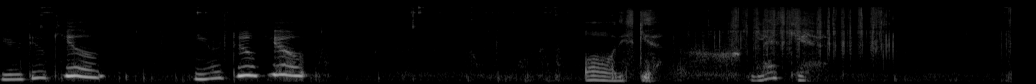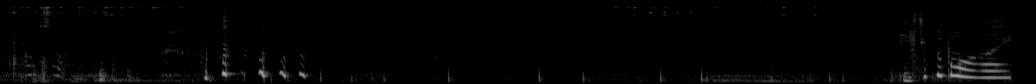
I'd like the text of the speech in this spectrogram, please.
You're too cute. You're too cute. Oh, let's get. Let's get it. Daisy good boy.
